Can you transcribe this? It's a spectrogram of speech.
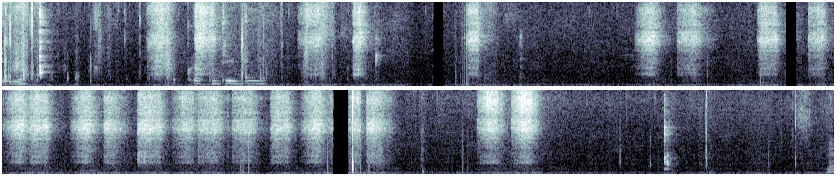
There we go. Crafting table. No.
